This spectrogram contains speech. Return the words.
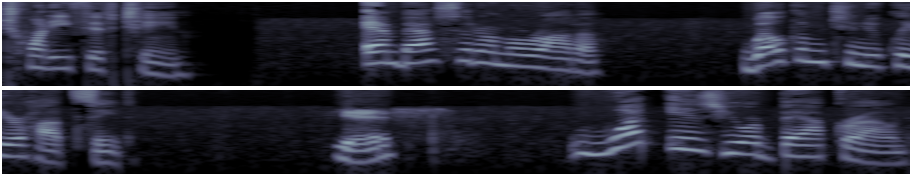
2015. Ambassador Murata, welcome to Nuclear Hot Seat. Yes. What is your background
